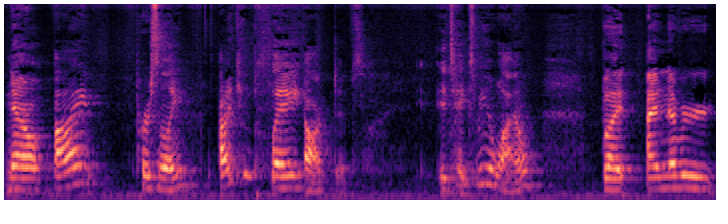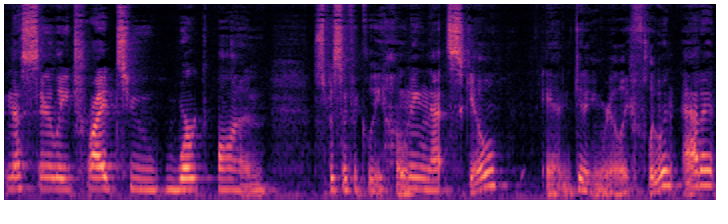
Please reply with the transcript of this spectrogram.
Now, I personally, I can play octaves. It takes me a while but I've never necessarily tried to work on specifically honing that skill and getting really fluent at it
